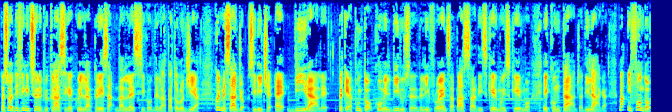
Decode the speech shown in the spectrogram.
la sua definizione più classica è quella presa dal lessico della patologia. Quel messaggio si dice è virale, perché appunto come il virus dell'influenza passa di schermo in schermo e contagia, dilaga, ma in fondo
